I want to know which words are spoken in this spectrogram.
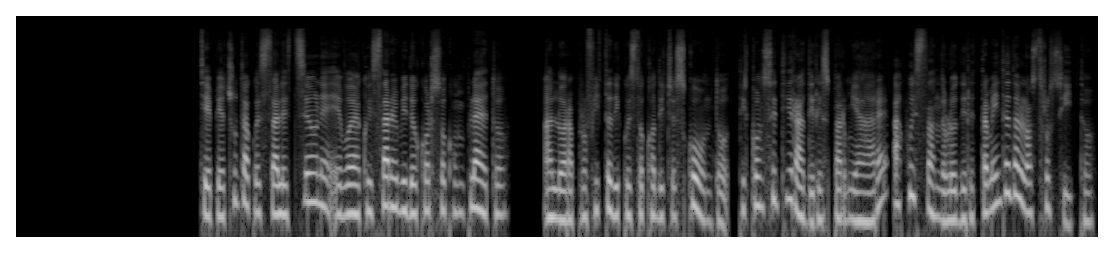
Ti è piaciuta questa lezione e vuoi acquistare il videocorso completo? Allora approfitta di questo codice sconto, ti consentirà di risparmiare acquistandolo direttamente dal nostro sito.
